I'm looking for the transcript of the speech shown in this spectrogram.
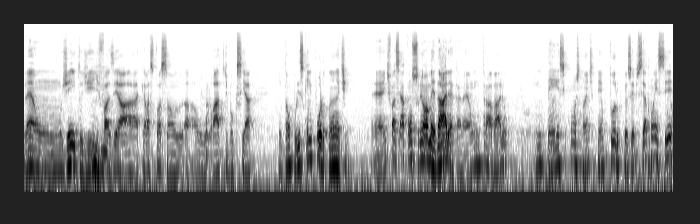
né? Um jeito de, de fazer a- aquela situação, a- o ato de boxear. Então por isso que é importante. É, a gente fala assim, ah, construir uma medalha, cara, é um trabalho intenso e constante o tempo todo, porque você precisa conhecer,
